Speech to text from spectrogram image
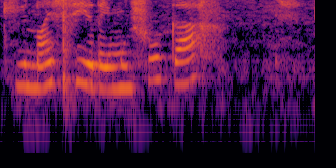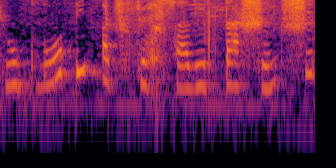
que nós iremos jogar que o clube adversário da gente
